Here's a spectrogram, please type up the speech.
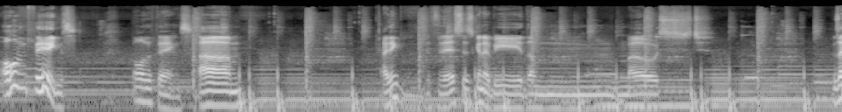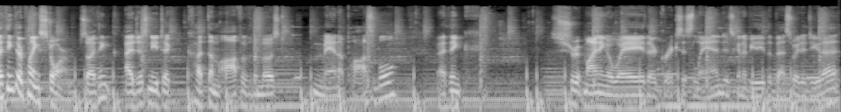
all the things. All the things. Um, I think this is going to be the most Because I think they're playing Storm, so I think I just need to cut them off of the most mana possible. I think strip mining away their Grixis land is going to be the best way to do that.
